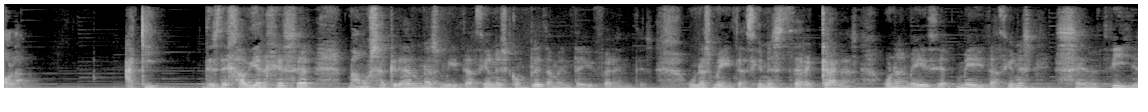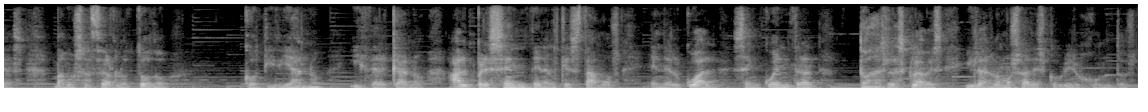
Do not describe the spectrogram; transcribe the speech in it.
Hola, aquí, desde Javier Gesser, vamos a crear unas meditaciones completamente diferentes, unas meditaciones cercanas, unas meditaciones sencillas. Vamos a hacerlo todo cotidiano y cercano al presente en el que estamos, en el cual se encuentran todas las claves y las vamos a descubrir juntos.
